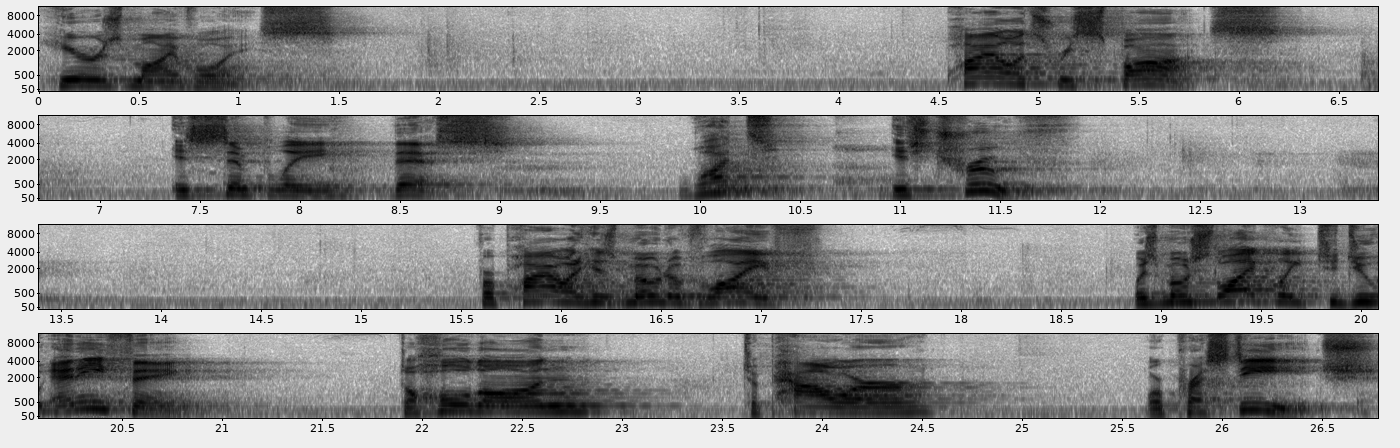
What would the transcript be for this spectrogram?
hears my voice. Pilate's response is simply this What is truth? For Pilate, his mode of life was most likely to do anything to hold on to power or prestige,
